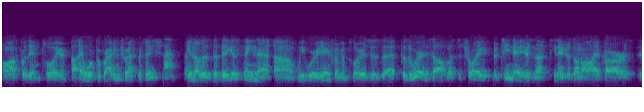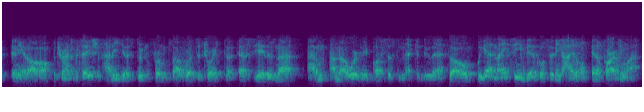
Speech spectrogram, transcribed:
off for the employer, uh, and we're providing transportation. Awesome. You know, the, the biggest thing that um, we, we're hearing from employers is that because we're in Southwest Detroit, they're teenagers, not teenagers don't all have cars, if any at all. But transportation, how do you get a student from Southwest Detroit to FCA? There's not, I'm, I'm not aware of any bus system that can do that. So we got 19 vehicles sitting idle in a parking lot.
